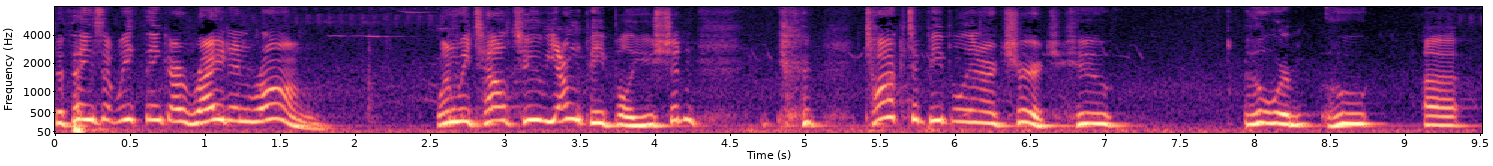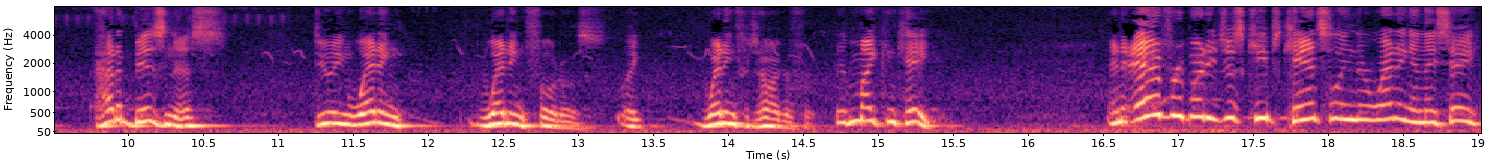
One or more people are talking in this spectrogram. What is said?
The things that we think are right and wrong. When we tell two young people, you shouldn't talk to people in our church who who were who uh, had a business doing wedding wedding photos, like wedding photographer, Mike and Kate. And everybody just keeps canceling their wedding, and they say,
